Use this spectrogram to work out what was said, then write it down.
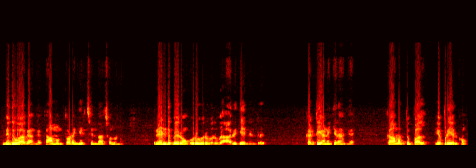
மெதுவாக அங்க காமம் தொடங்கிருச்சுன்னு தான் சொல்லணும். ரெண்டு பேரும் ஒரு ஒரு அருகே நின்று கட்டி அணைக்கிறாங்க. காமத்துப்பால் எப்படி இருக்கும்?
